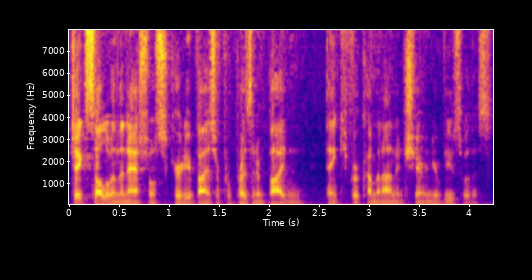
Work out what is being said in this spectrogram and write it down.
Jake Sullivan, the National Security Advisor for President Biden, thank you for coming on and sharing your views with us.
